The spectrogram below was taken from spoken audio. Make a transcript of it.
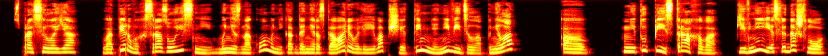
– спросила я. «Во-первых, сразу уясни, мы не знакомы, никогда не разговаривали и вообще, ты меня не видела, поняла?» «Э, не тупи, Страхова, кивни, если дошло.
